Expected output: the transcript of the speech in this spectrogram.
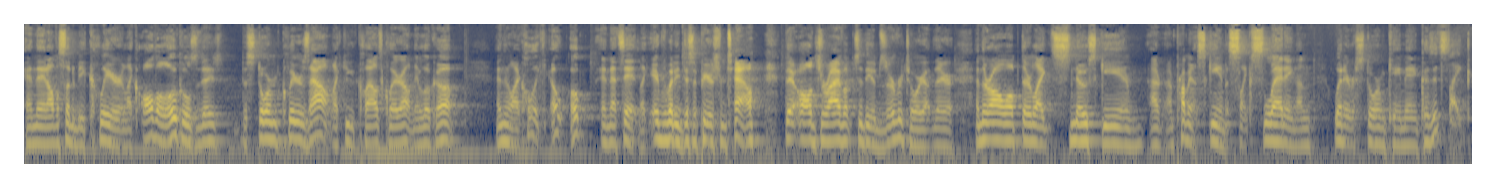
and then all of a sudden it'd be clear. Like all the locals, they, the storm clears out, like you clouds clear out, and they look up. And they're like, holy, oh, oh, and that's it. Like everybody disappears from town. They all drive up to the observatory up there, and they're all up there like snow skiing. I- I'm probably not skiing, but it's like sledding on whatever storm came in because it's like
